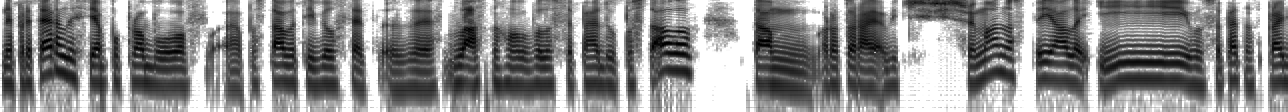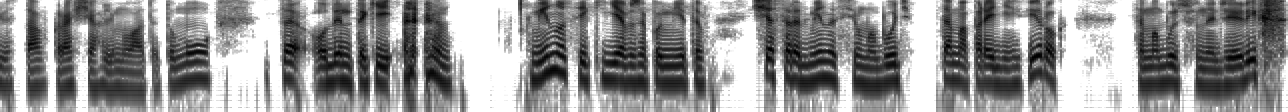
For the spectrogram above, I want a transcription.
Не притерлись. Я попробував е, поставити вілсет з власного велосипеду, поставив. Там ротора від Shimano стояли, і велосипед насправді став краще гальмувати. Тому це один такий мінус, який я вже помітив. Ще серед мінусів, мабуть, тема передніх зірок. Це, мабуть, що не GRX,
